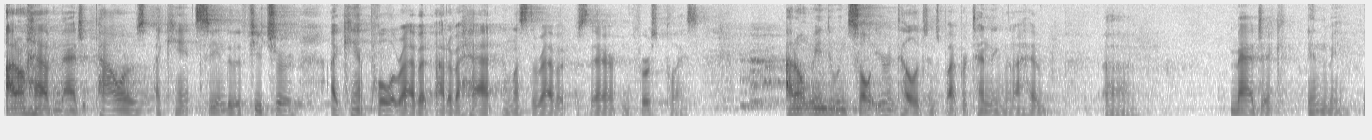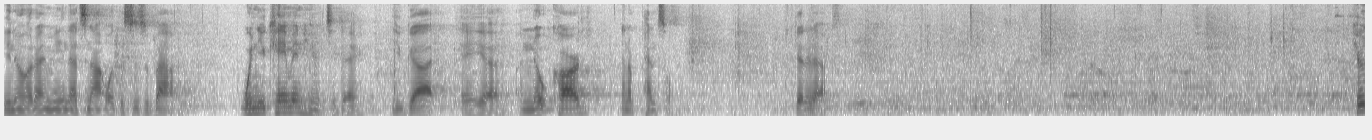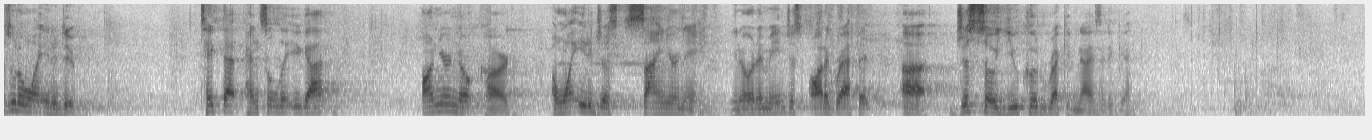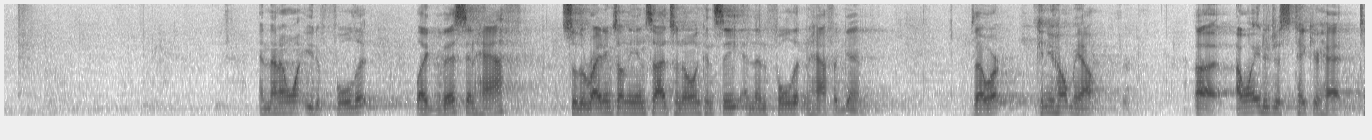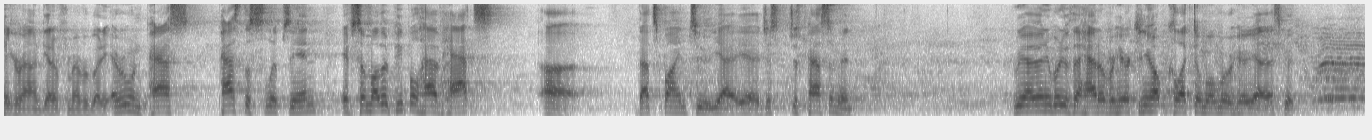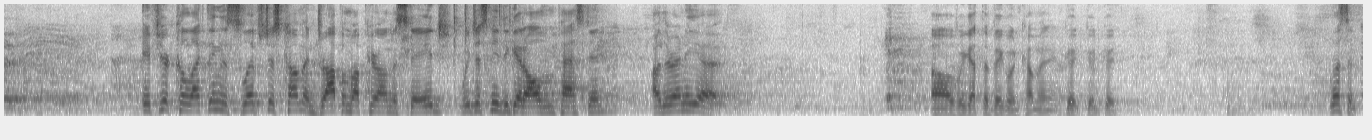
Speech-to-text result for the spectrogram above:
I don't have magic powers. I can't see into the future. I can't pull a rabbit out of a hat unless the rabbit was there in the first place. I don't mean to insult your intelligence by pretending that I have uh, magic in me. You know what I mean? That's not what this is about. When you came in here today, you got a, uh, a note card and a pencil. Get it out. Here's what I want you to do. Take that pencil that you got, on your note card, I want you to just sign your name. You know what I mean? Just autograph it, uh, just so you could recognize it again. And then I want you to fold it like this in half, so the writing's on the inside so no one can see, and then fold it in half again. Does that work? Can you help me out? Sure. Uh, I want you to just take your hat, take around, get it from everybody. Everyone pass, pass the slips in. If some other people have hats, uh, that's fine too. Yeah, yeah, just, just pass them in. Do we have anybody with a hat over here? Can you help collect them over here? Yeah, that's good. If you're collecting the slips, just come and drop them up here on the stage. We just need to get all of them passed in. Are there any? Uh... Oh, we got the big one coming in. Good, good, good. Listen,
